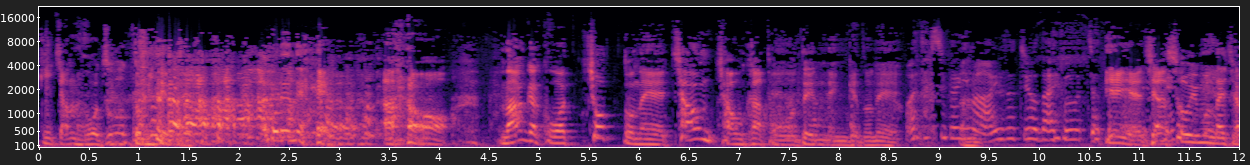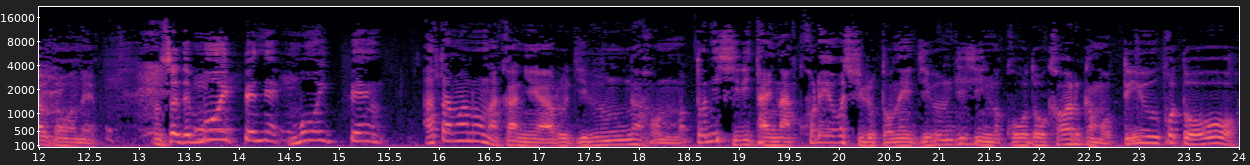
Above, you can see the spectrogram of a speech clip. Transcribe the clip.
キーちゃんの方ずっと見てる。これね、あの、なんかこう、ちょっとね、ちゃうんちゃうかと思ってんねんけどね。私が今相づちをだいぶ打っちゃった。いやいや、じゃあそういう問題ちゃうと思うね。それでもう一遍ね、もう一遍、頭の中にある自分が本当に知りたいな、これを知るとね、自分自身の行動変わるかもっていうことを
